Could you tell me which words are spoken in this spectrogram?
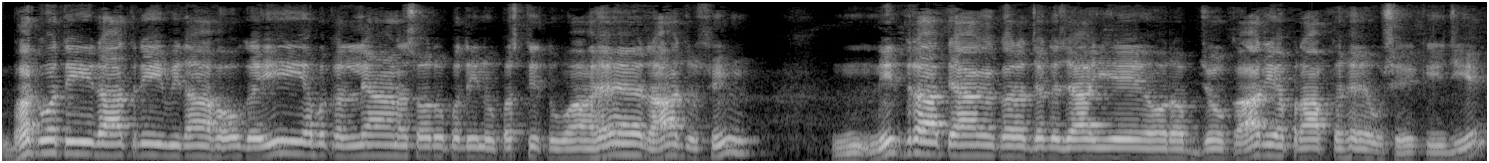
भगवती रात्रि विदा हो गई। अब कल्याण स्वरूप दिन उपस्थित हुआ है। राज सिंह निद्रा त्याग कर जग जाइए और अब जो कार्य प्राप्त है उसे कीजिए।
